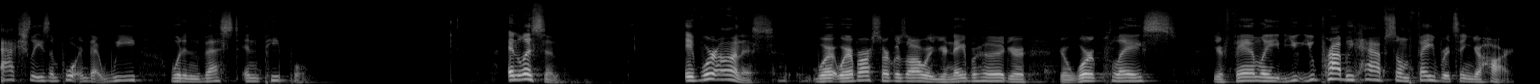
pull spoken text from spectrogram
actually is important that we would invest in people. And listen, if we're honest, wherever our circles are, your neighborhood, your, your workplace, your family, you, you probably have some favorites in your heart.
